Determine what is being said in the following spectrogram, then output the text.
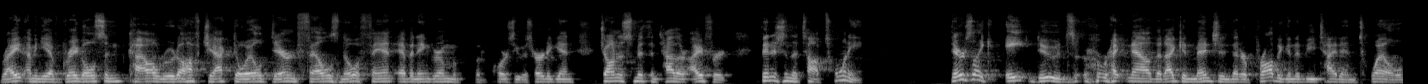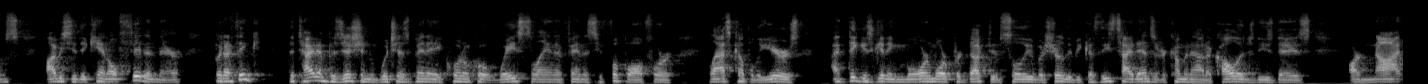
right? I mean, you have Greg Olsen, Kyle Rudolph, Jack Doyle, Darren Fells, Noah Fant, Evan Engram, but of course he was hurt again, Jonathan Smith and Tyler Eifert finish in the top 20. There's like eight dudes right now that I can mention that are probably going to be tight end 12s. Obviously, they can't all fit in there, but I think the tight end position, which has been a quote unquote wasteland in fantasy football for last couple of years, I think is getting more and more productive slowly but surely because these tight ends that are coming out of college these days are not,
